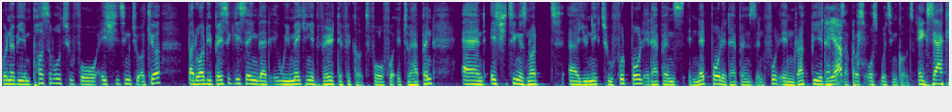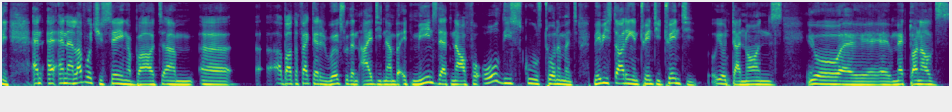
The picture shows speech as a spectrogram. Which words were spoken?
going to be impossible to for age cheating to occur. But what we're basically saying that we're making it very difficult for, for it to happen. And age cheating is not uh, unique to football. It happens in netball. It happens in foot in rugby. It happens yep. across all sporting codes. Exactly. And and I love what you're saying about. Um, uh, about the fact that it works with an ID number, it means that now for all these schools tournament, maybe starting in 2020, your Danons, yeah. your uh, uh, McDonald's,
